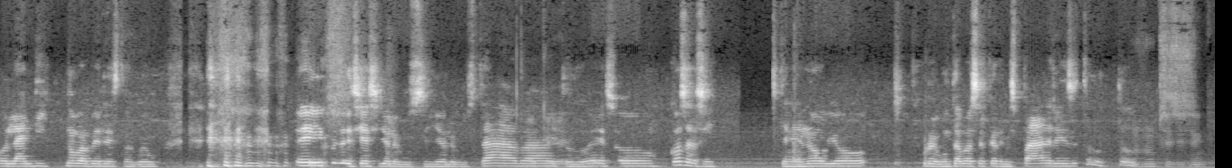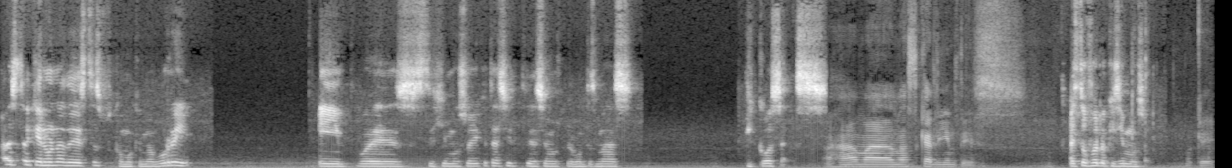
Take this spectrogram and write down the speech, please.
Landy, no va a ver esto, huevo. y pues le decía si yo le, gust- si yo le gustaba y todo eso. Cosas así. Si tenía novio, preguntaba acerca de mis padres, de todo, todo. Sí, sí, sí. Hasta que en una de estas, pues como que me aburrí. Y pues dijimos, oye, ¿qué tal si te hacemos preguntas más picosas? Ajá, más, más calientes. Esto fue lo que hicimos. Ok.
